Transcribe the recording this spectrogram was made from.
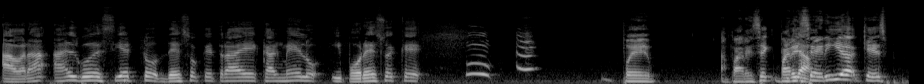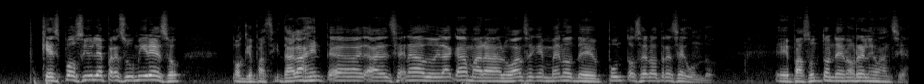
habrá algo de cierto de eso que trae Carmelo y por eso es que pues aparece, parecería que es, que es posible presumir eso, porque para citar a la gente al, Senado y la Cámara lo hacen en menos de .03 segundos, eh, para asuntos de no relevancia.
